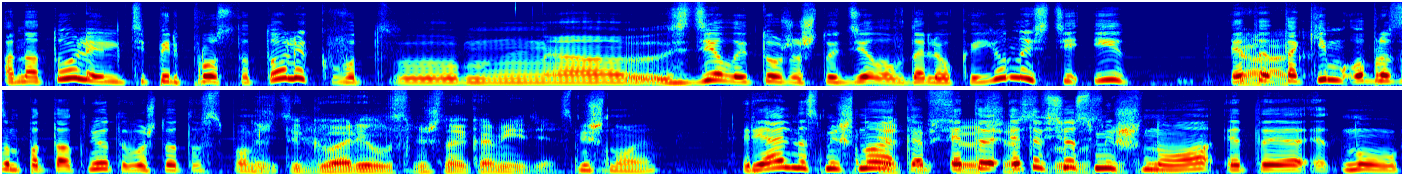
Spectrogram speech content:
Анатолий или теперь просто Толик вот э, э, сделает то же, что делал в далекой юности и это Так. таким образом подтолкнет его что-то вспомнить. Ты говорила смешная комедия. Смешное. Реально смешно. Это Это, всё это, все смешно. Это, э, ну,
